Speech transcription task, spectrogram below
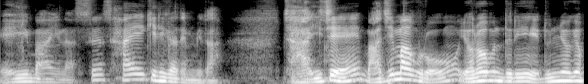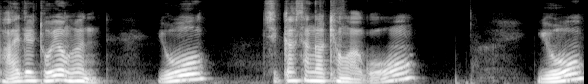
A-4의 길이가 됩니다. 자, 이제 마지막으로 여러분들이 눈여겨 봐야 될 도형은 요 직각삼각형하고 요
